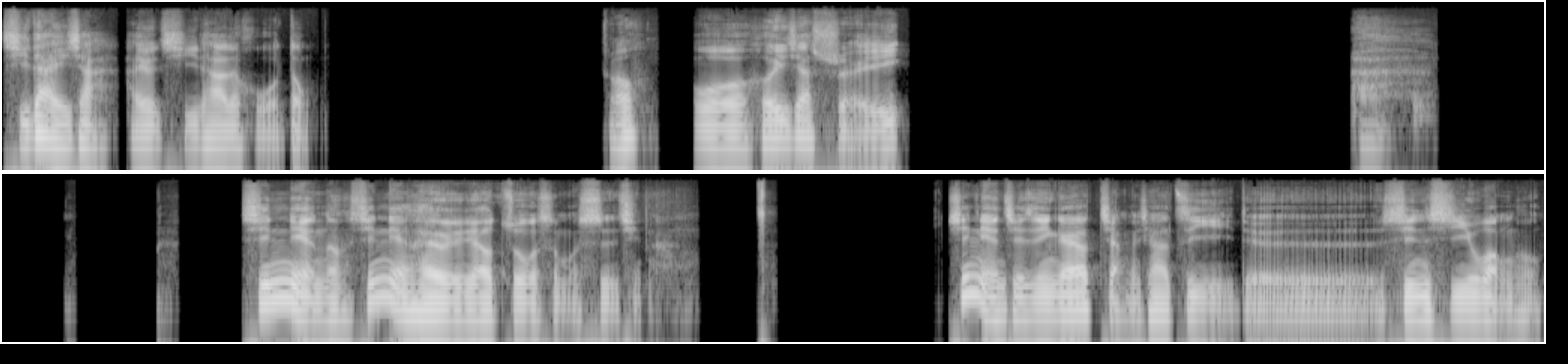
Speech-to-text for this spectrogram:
期待一下，还有其他的活动。好。我喝一下水。啊，新年呢？新年还有要做什么事情呢？新年其实应该要讲一下自己的新希望哦。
